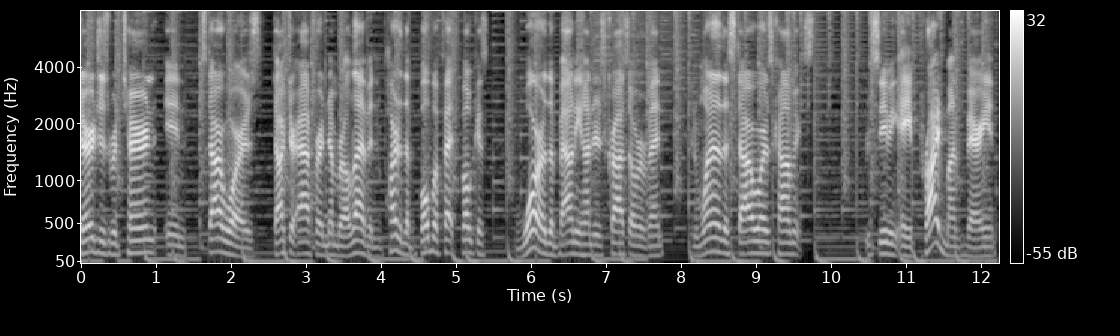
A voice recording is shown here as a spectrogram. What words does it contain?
Dirge's return in Star Wars Dr. Aphra number 11, part of the Boba Fett focused War of the Bounty Hunters crossover event, and one of the Star Wars comics receiving a Pride Month variant.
